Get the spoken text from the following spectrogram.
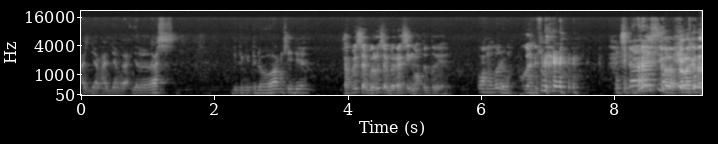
ajang-ajang nggak jelas. Gitu-gitu doang sih dia. Tapi saya belum saya racing waktu itu ya? Wah enggak dong. Bukan kalau kalau kita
